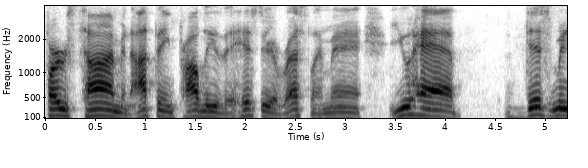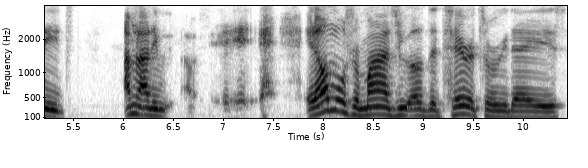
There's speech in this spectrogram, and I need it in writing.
first time, and I think probably the history of wrestling, man, you have this many. I'm not even. Uh, it, it almost reminds you of the territory days.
